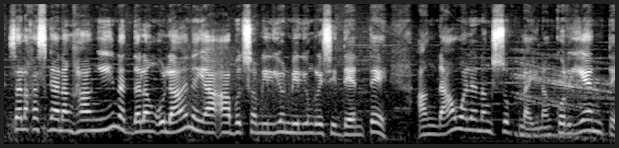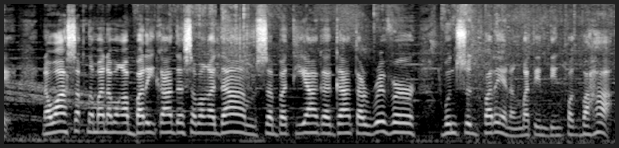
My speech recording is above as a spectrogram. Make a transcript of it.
Sa lakas nga ng hangin at dalang ulan ay aabot sa milyon-milyong residente ang nawala ng supply ng kuryente. Nawasak naman ang mga barikada sa mga dam sa Batiaga Gata River, bunsod pa rin ang matinding pagbaha.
